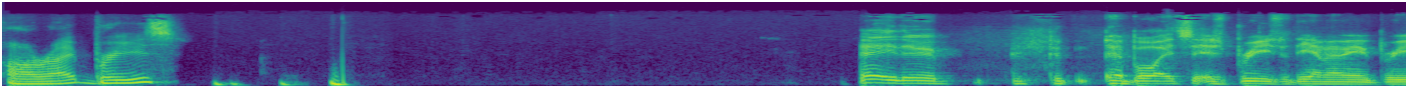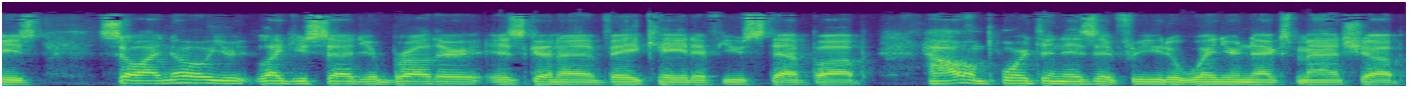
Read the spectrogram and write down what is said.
All right, Breeze. Hey there, Pitbull. It's, it's Breeze with the MMA Breeze. So I know you, like you said, your brother is gonna vacate if you step up. How important is it for you to win your next matchup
